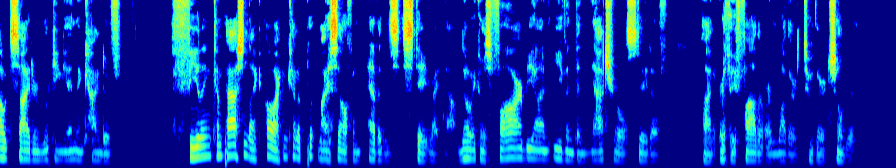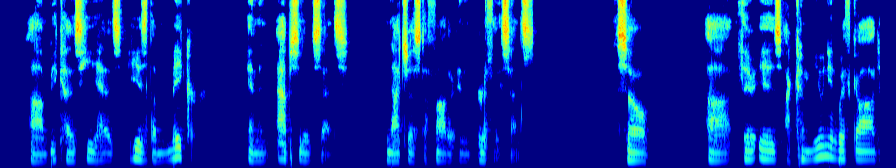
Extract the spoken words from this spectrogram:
outsider looking in and kind of feeling compassion, like, oh, I can kind of put myself in Evan's state right now. No, it goes far beyond even the natural state of an earthly father or mother to their children, um, because He has He is the maker in an absolute sense, not just a father in an earthly sense. So uh, there is a communion with God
